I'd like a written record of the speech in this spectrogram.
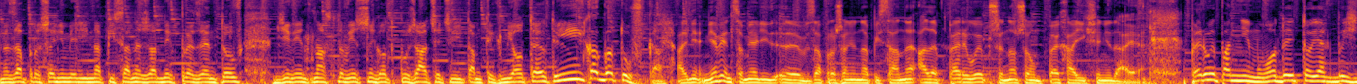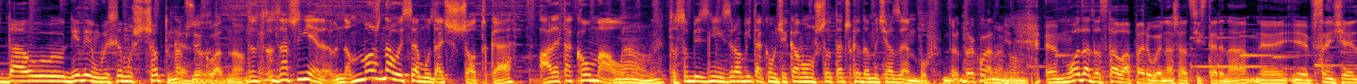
na zaproszeniu mieli napisane żadnych prezentów, XIX-wiecznych odkurzaczy, czyli tam tych mioteł, tylko gotówka. Ale nie, nie wiem, co mieli y, w zaproszeniu napisane, ale perły przynoszą pecha, ich się nie daje. Perły pannie młodej to jakbyś dał, nie wiem, łysemu szczotkę. Na przykład, no. To, to znaczy nie, no można łysemu dać szczotkę, ale taką małą. Małą. To sobie z niej zrobi taką ciekawą szczoteczkę do mycia zębów. Do, dokładnie. E, Młoda dostała perły, nasza cisterna, e, e, w sensie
